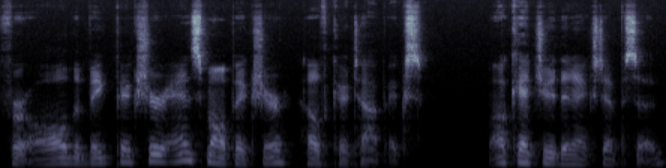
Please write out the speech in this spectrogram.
for all the big picture and small picture healthcare topics. I'll catch you in the next episode.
